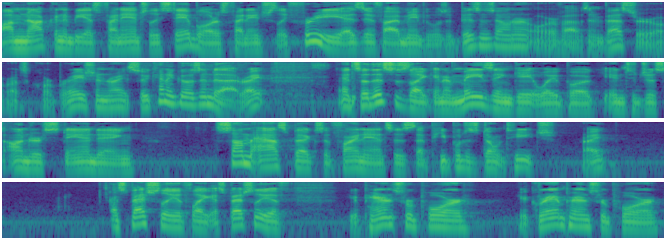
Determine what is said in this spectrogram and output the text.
I'm not going to be as financially stable or as financially free as if I maybe was a business owner or if I was an investor or if I was a corporation, right? So it kind of goes into that, right? And so this is like an amazing gateway book into just understanding some aspects of finances that people just don't teach, right? Especially if like especially if your parents were poor, your grandparents were poor,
